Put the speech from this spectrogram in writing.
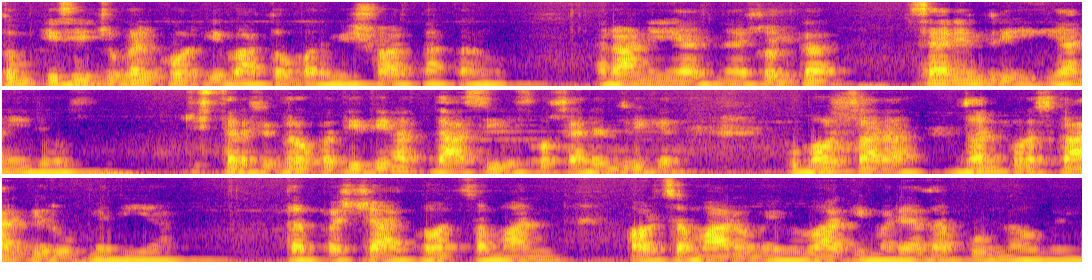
तुम किसी चुगलखोर की बातों पर विश्वास न करो। रानी ने सुनकर सैरेंद्री यानी जो जिस तरह से द्रौपदी थी ना, दासी, उसको सैरेंद्री के को बहुत सारा धन पुरस्कार के रूप में दिया। तत्पश्चात बहुत सम्मान और समारोह में विवाह की मर्यादा पूर्ण हो गई।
